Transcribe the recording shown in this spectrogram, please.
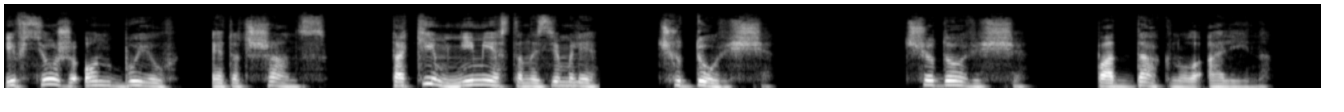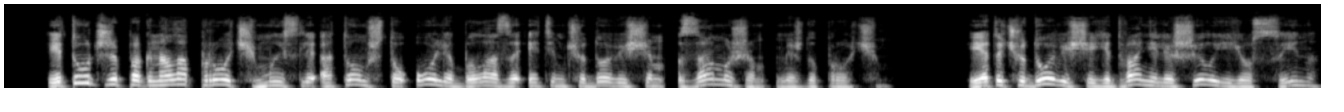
И все же он был, этот шанс. Таким не место на земле. Чудовище. Чудовище, поддакнула Алина. И тут же погнала прочь мысли о том, что Оля была за этим чудовищем замужем, между прочим. И это чудовище едва не лишило ее сына.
